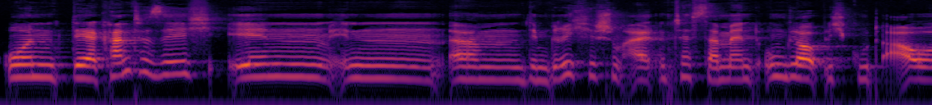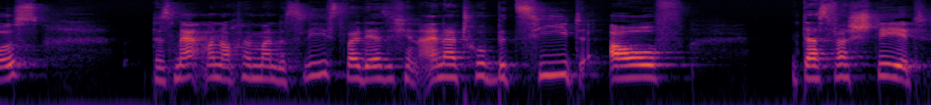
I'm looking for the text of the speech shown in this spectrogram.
Und der kannte sich in, in ähm, dem griechischen Alten Testament unglaublich gut aus. Das merkt man auch, wenn man das liest, weil der sich in einer Tour bezieht auf das, was steht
